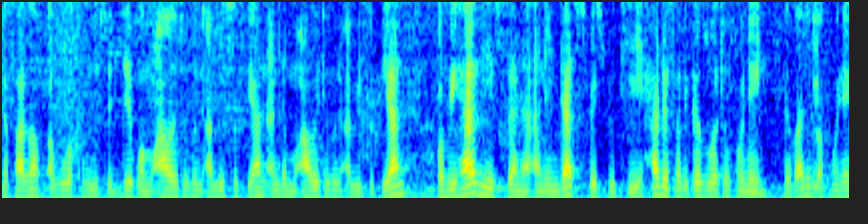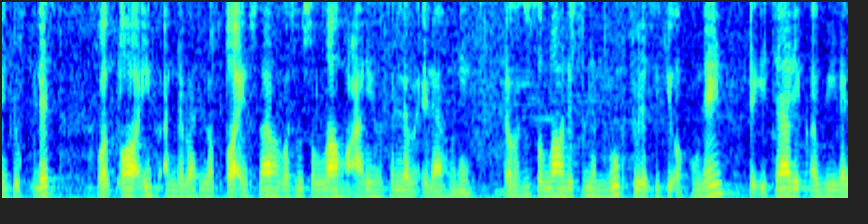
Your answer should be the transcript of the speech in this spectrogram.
the father of Abu Bakr الصديق ومعاوية بن أبي سفيان and معاوية بن أبي سفيان وفي هذه السنة and in that specific year حدثت غزوة حنين the battle of Hunain took place والطائف and the battle of طائف صار الرسول صلى الله عليه وسلم إلى هنين the Rasul صلى الله عليه وسلم moved to the city of Hunain لقتال قبيلة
